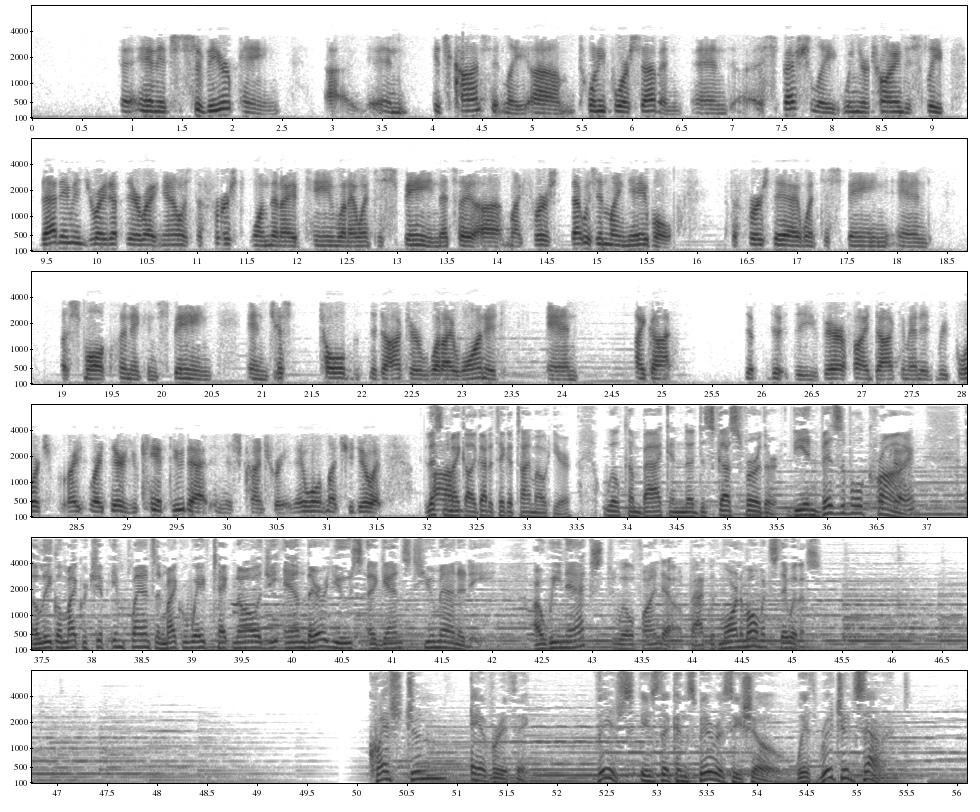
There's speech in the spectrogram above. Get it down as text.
and it's severe pain, uh, and it's constantly um, 24/7, and especially when you're trying to sleep. That image right up there right now is the first one that I obtained when I went to Spain. That's a, uh, my first. That was in my navel. The first day I went to Spain and a small clinic in Spain, and just told the doctor what I wanted, and I got the, the, the verified documented reports right right there. You can't do that in this country. They won't let you do it. Listen, um, Michael, I got to take a time out here. We'll come back and uh, discuss further the invisible crime, okay. illegal microchip implants and microwave technology, and their use against humanity. Are we next? We'll find out. Back with more in a moment. Stay with us. Question everything. This is The Conspiracy Show with Richard Syrett.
